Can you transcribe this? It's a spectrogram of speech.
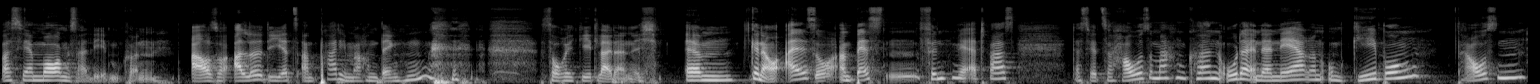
was wir morgens erleben können. Also alle, die jetzt an Party machen denken, sorry, geht leider nicht. Ähm, genau, also am besten finden wir etwas, das wir zu Hause machen können oder in der näheren Umgebung draußen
